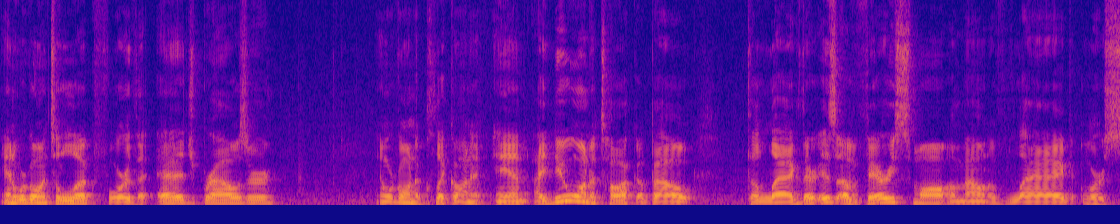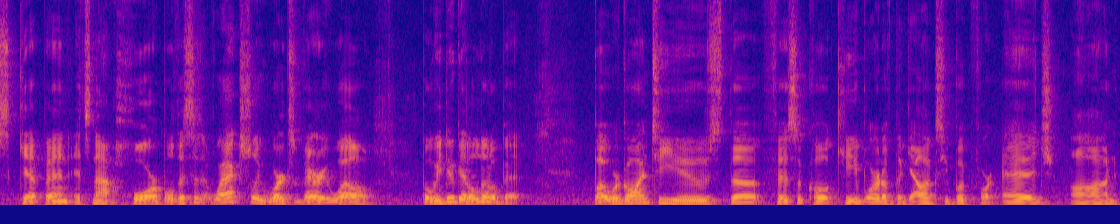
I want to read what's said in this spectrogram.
And we're going to look for the Edge browser and we're going to click on it. And I do want to talk about the lag. There is a very small amount of lag or skipping. It's not horrible. This is actually works very well, but we do get a little bit. But we're going to use the physical keyboard of the Galaxy Book 4 Edge on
